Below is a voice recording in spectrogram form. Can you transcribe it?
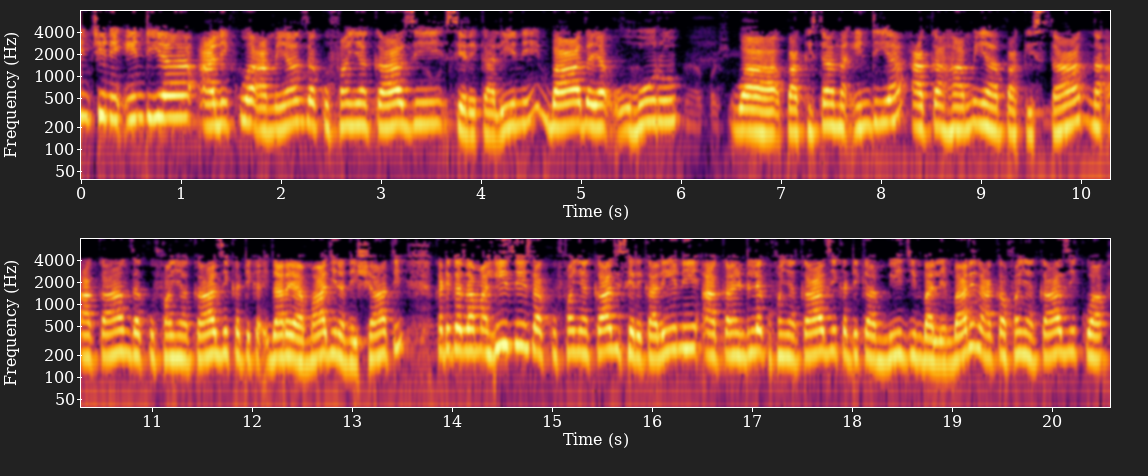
nchini india alikuwa ameanza kufanya kazi serikalini baada ya uhuru wa pakistan na india akahamia pakistan na akaanza kufanya kazi katika idara ya maji na nishati. Katika zama hizi za kufanya kazi serikalini akaendelea kufanya kazi katika miji mbalimbali na akafanya kazi kwa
